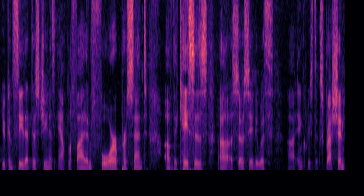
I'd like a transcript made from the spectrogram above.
you can see that this gene is amplified in 4% of the cases uh, associated with uh, increased expression.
